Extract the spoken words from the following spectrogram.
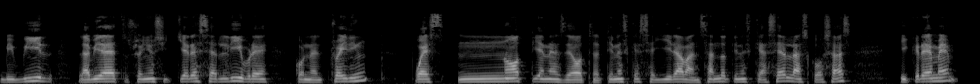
vivir la vida de tus sueños, si quieres ser libre con el trading, pues no tienes de otra. Tienes que seguir avanzando, tienes que hacer las cosas y créeme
